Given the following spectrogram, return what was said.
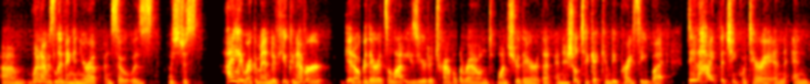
um, when I was living in Europe, and so it was was just highly recommend if you can ever get over there. It's a lot easier to travel around once you're there. That initial ticket can be pricey, but did hike the Cinque Terre, and and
